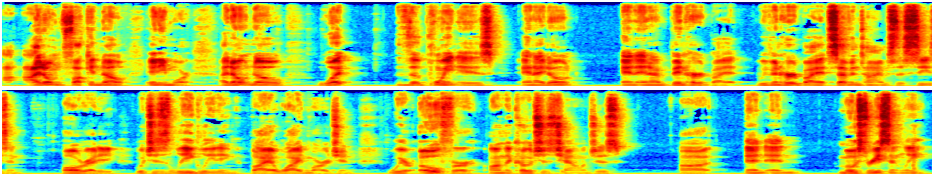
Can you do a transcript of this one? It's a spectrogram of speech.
I- I don't fucking know anymore. I don't know what the point is, and I don't, and, and I've been hurt by it. We've been hurt by it seven times this season already, which is league leading by a wide margin. We're over on the coaches' challenges, uh, and and most recently,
